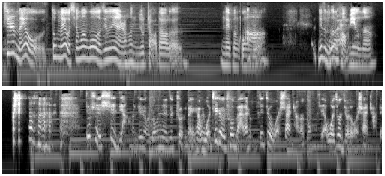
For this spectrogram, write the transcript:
其实没有都没有相关工作经验，然后你就找到了那份工作。你怎么这么好命呢？就是试讲的这种东西，就准备一下。我这就是说白了，这就是我擅长的东西。我就觉得我擅长这。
